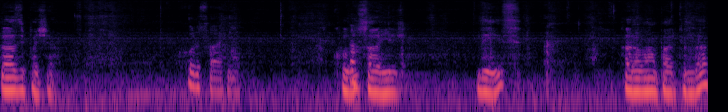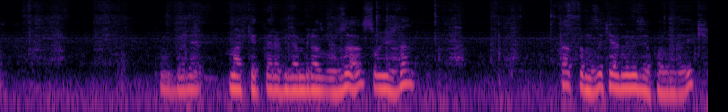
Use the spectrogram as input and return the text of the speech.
Gazi Paşa. Koru sahili. Kolu sahildeyiz. Karavan parkında. Böyle marketlere falan biraz uzağız. O yüzden tatlımızı kendimiz yapalım dedik.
